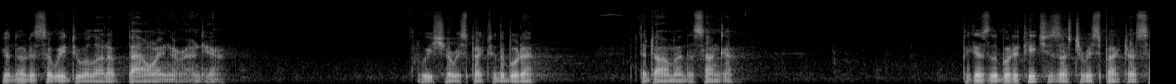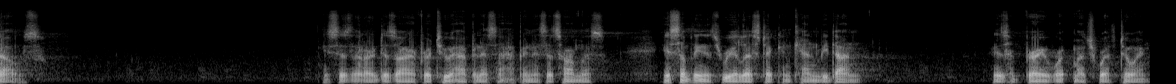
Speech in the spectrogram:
You'll notice that we do a lot of bowing around here. We show respect to the Buddha, the Dharma, the Sangha, because the Buddha teaches us to respect ourselves. He says that our desire for true happiness, a happiness that's harmless, is something that's realistic and can be done. It is very much worth doing.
